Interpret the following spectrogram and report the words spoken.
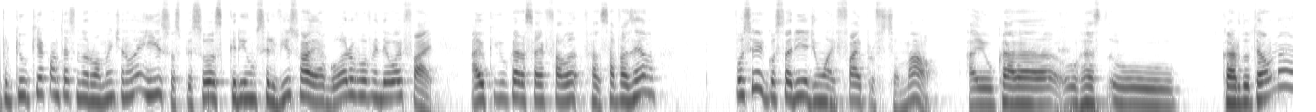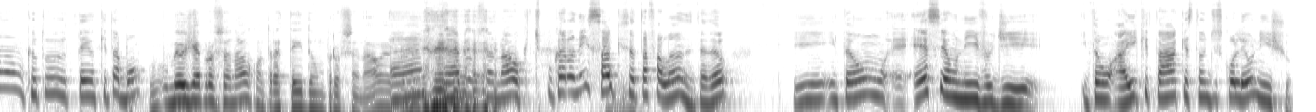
Porque o que acontece normalmente não é isso. As pessoas criam um serviço, ah, agora eu vou vender o Wi-Fi. Aí o que, que o cara sai, falando, fa- sai fazendo? Você gostaria de um Wi-Fi profissional? Aí o cara, o, rest, o cara do hotel, não, não, o que eu tô, tenho aqui tá bom. O o meu já é profissional, contratei de um profissional. É, É, já é profissional, que tipo, o cara nem sabe o que você tá falando, entendeu? E então, é- esse é o nível de. Então, aí que tá a questão de escolher o nicho.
